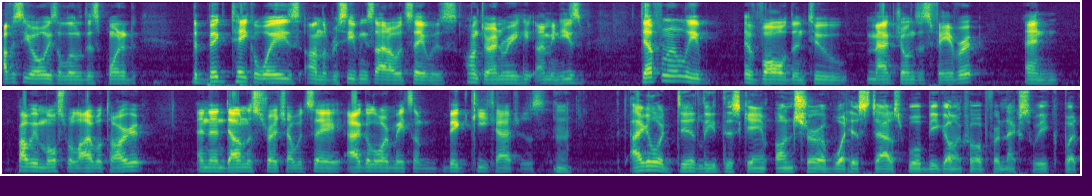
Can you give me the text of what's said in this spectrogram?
obviously, always a little disappointed. The big takeaways on the receiving side, I would say, was Hunter Henry. He, I mean, he's definitely evolved into Mac Jones's favorite and probably most reliable target. And then down the stretch, I would say Agholor made some big key catches. Agholor did lead this game, unsure of what his status will be going forward for next week. But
